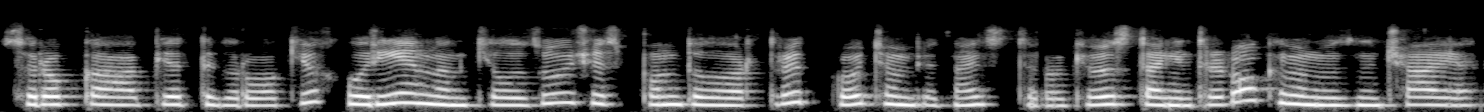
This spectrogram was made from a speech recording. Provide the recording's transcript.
45 років хворіє на анкілозуючий спондилоартрит протягом 15 років. Останні три роки він визначає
